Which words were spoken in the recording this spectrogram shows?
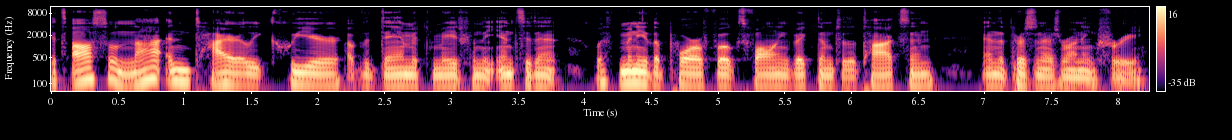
It's also not entirely clear of the damage made from the incident, with many of the poorer folks falling victim to the toxin and the prisoners running free.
